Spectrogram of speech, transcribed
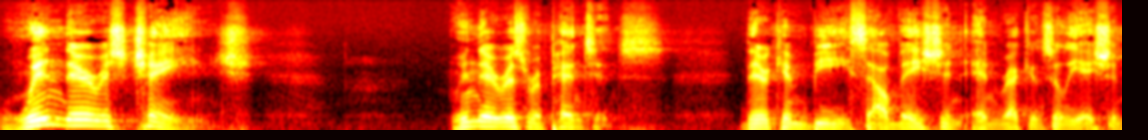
when there is change, when there is repentance there can be salvation and reconciliation.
